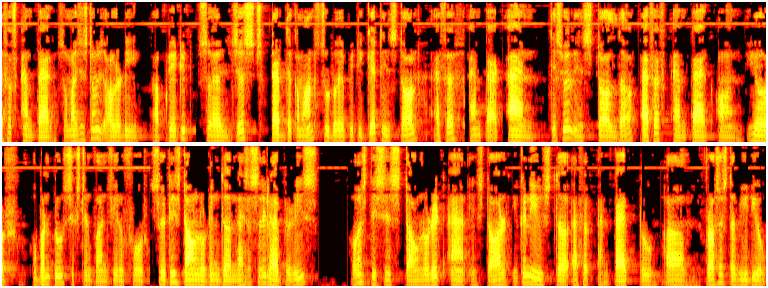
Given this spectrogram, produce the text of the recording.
ffmpeg so my system is already updated. So i'll just type the command sudo apt get install ffmpeg and this will install the ffmpeg on your ubuntu 16.04 so it is downloading the necessary libraries once this is downloaded and installed, you can use the FFmpeg to uh, process the video.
